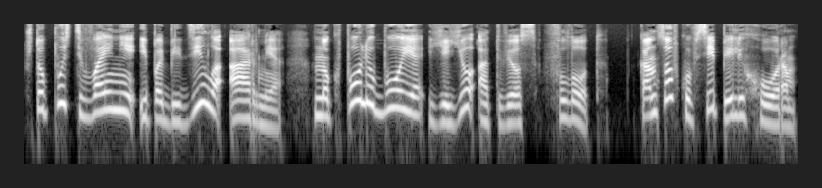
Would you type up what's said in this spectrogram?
что пусть в войне и победила армия, но к полю боя ее отвез флот. Концовку все пели хором,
